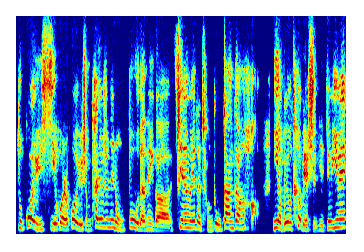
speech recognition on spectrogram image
就过于细或者过于什么，它就是那种布的那个纤维的程度刚刚好，你也不用特别使劲，就因为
